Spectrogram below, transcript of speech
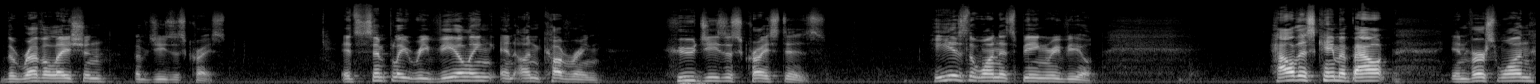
the revelation of Jesus Christ. It's simply revealing and uncovering who Jesus Christ is. He is the one that's being revealed. How this came about in verse 1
